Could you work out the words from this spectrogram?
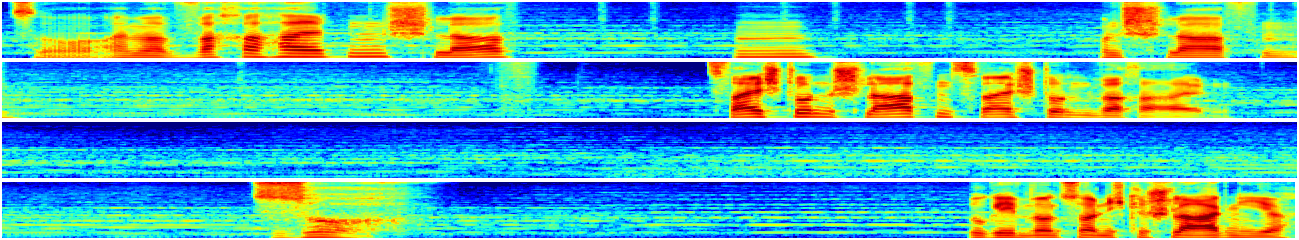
So, einmal Wache halten, schlafen und schlafen. Zwei Stunden schlafen, zwei Stunden Wache halten. So. So geben wir uns doch nicht geschlagen hier.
